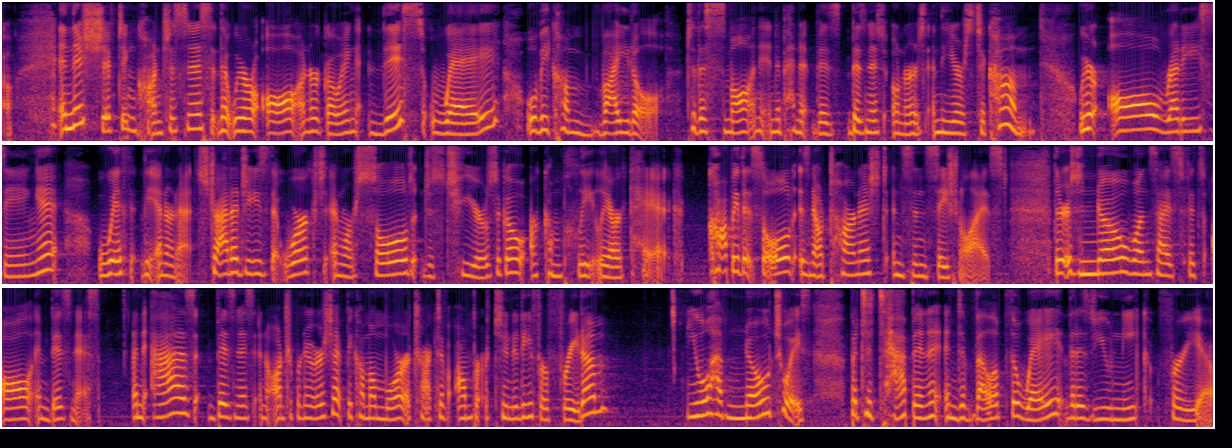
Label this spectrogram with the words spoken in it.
In this shift in consciousness that we are all undergoing, this way will become vital to the small and independent biz- business owners in the years to come. We're already seeing it with the internet. Strategies that worked and were sold just two years ago are completely archaic copy that sold is now tarnished and sensationalized. There is no one size fits all in business. And as business and entrepreneurship become a more attractive opportunity for freedom, you will have no choice but to tap in and develop the way that is unique for you.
